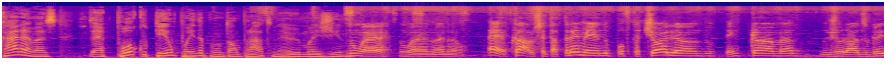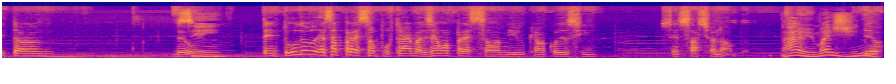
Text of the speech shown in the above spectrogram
Cara, mas é pouco tempo ainda pra montar um prato, né? Eu imagino. Não é, não é, não é não. É, claro, você tá tremendo, o povo tá te olhando, tem câmera, os jurados gritando. Entendeu? Sim. Tem tudo essa pressão por trás, mas é uma pressão, amigo, que é uma coisa assim sensacional. Bro. Ah, eu imagino. Eu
